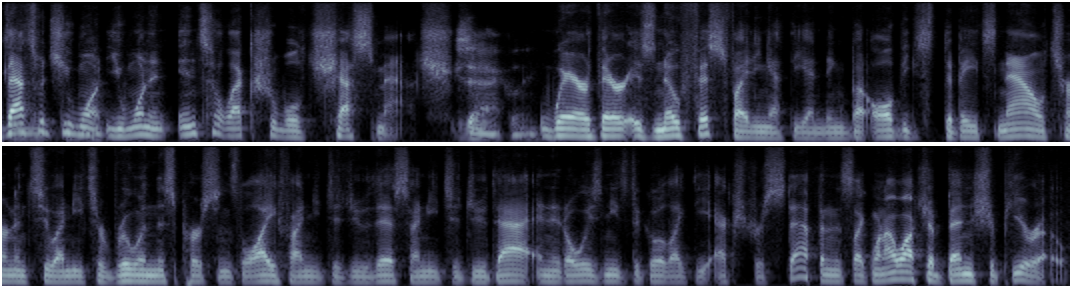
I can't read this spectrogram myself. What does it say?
that's and- what you want. You want an intellectual chess match exactly where there is no fist fighting at the ending, but all these debates now turn into I need to ruin this person's life. I need to do this. I need to do that. And it always needs to go like the extra step. And it's like when I watch a Ben Shapiro,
